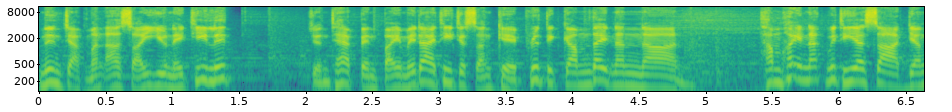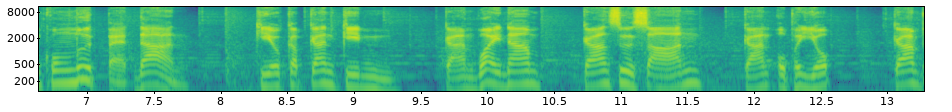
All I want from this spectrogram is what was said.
เนื่องจากมันอาศัยอยู่ในที่ลึก จนแทบเป็นไปไม่ได้ที่จะสังเกตพฤติกรรมได้นานๆทำให้นักวิทยาศาสตร์ยังคงมืดแปดด้าน เกี่ยวกับการกิน การว่ายน้ำการสื่อสาร การอพยพ การผ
